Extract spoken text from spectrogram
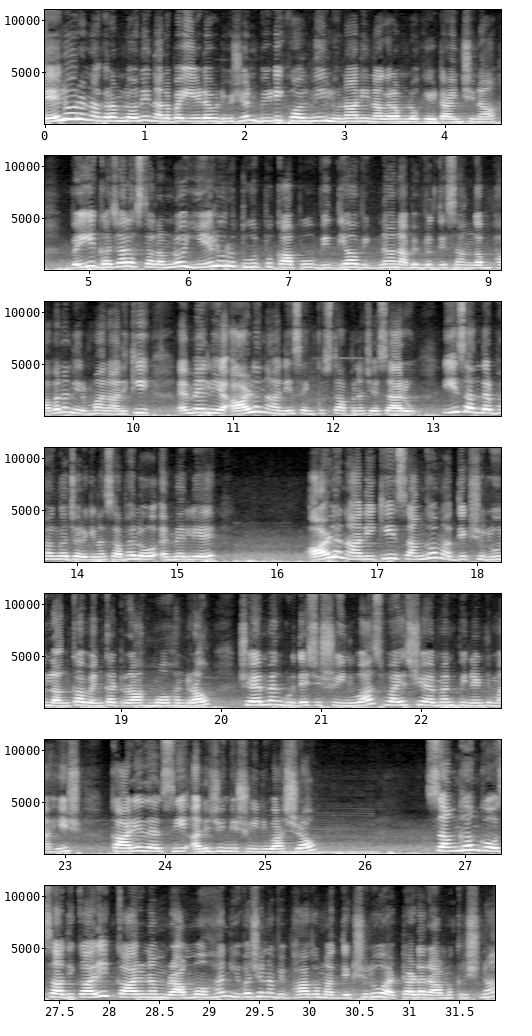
ఏలూరు నగరంలోని నలభై ఏడవ డివిజన్ బీడీ కాలనీ లునాని నగరంలో కేటాయించిన వెయ్యి గజాల స్థలంలో ఏలూరు తూర్పు కాపు విద్యా విజ్ఞాన అభివృద్ధి సంఘం భవన నిర్మాణానికి ఎమ్మెల్యే ఆళ్ళ నాని శంకుస్థాపన చేశారు. ఈ సందర్భంగా జరిగిన సభలో ఎమ్మెల్యే ఆళ్ళ నానికి సంఘం అధ్యక్షులు Lanka Venkata Rammohan Rao chairman Gudidesi Srinivas vice chairman Pinenti Mahesh కార్యదర్శి అలిజింగి శ్రీనివాసరావు సంఘం కోశాధికారి కారణం రామ్మోహన్ యువజన విభాగం అధ్యక్షులు అట్టాడ రామకృష్ణ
